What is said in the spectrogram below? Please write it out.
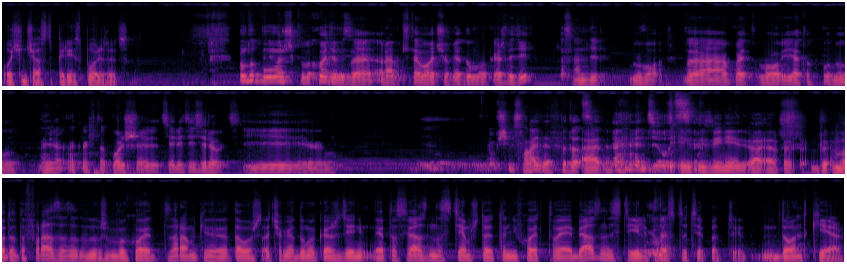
очень часто переиспользуются. Ну, тут мы немножечко выходим за рамки того, о чем я думаю каждый день, на самом деле. Вот. Да, поэтому я тут буду, наверное, как-то больше теоретизировать и м, общими словами пытаться делать. И- Извини, а, а, вот эта фраза выходит за рамки того, о чем я думаю каждый день. Это связано с тем, что это не входит в твои обязанности или Да. просто типа ты don't care?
